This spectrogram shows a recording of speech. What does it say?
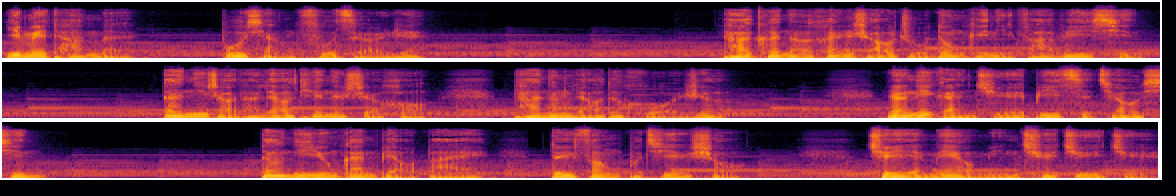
因为他们不想负责任。他可能很少主动给你发微信，但你找他聊天的时候，他能聊得火热，让你感觉彼此交心。当你勇敢表白，对方不接受，却也没有明确拒绝。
